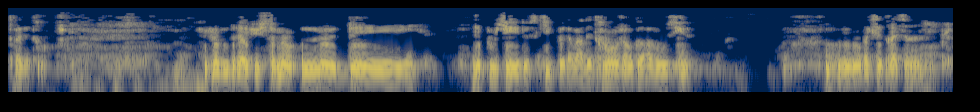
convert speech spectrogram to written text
très étrange. Je voudrais justement le dé, dépouiller de ce qu'il peut avoir d'étrange encore à vos yeux. Vous montrer que c'est très simple.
